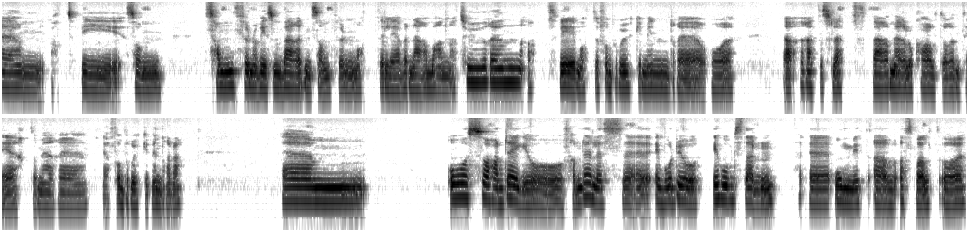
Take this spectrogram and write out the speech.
at vi som samfunn og vi som verdenssamfunn måtte leve nærmere naturen, at vi måtte forbruke mindre og ja, rett og slett være mer lokalt orientert og mer ja, forbruke mindre, da. Um, og så hadde jeg jo fremdeles eh, Jeg bodde jo i hovedstaden, eh, omgitt av asfalt og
